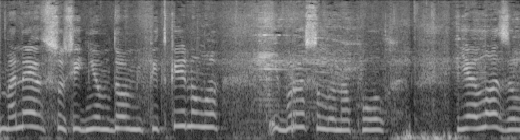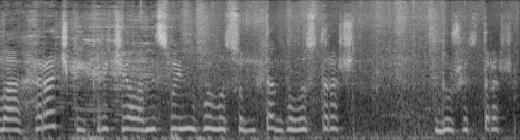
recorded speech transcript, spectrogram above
Мене в сусідньому домі підкинуло і бросило на пол. Я лазила рачки і кричала не своїм голосом. Так було страшно, дуже страшно.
